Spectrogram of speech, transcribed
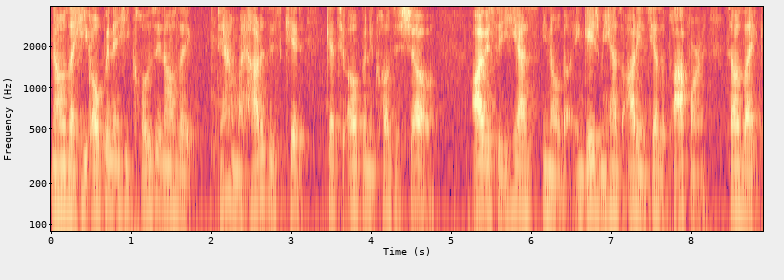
And I was like, he opened it, he closed it, and I was like, damn, like, how does this kid get to open and close his show? Obviously, he has, you know, the engagement, he has the audience, he has a platform. So I was like,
